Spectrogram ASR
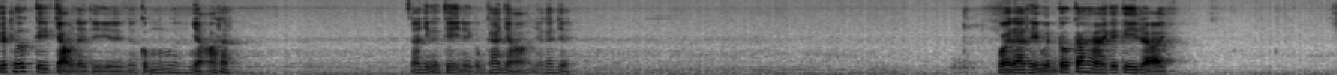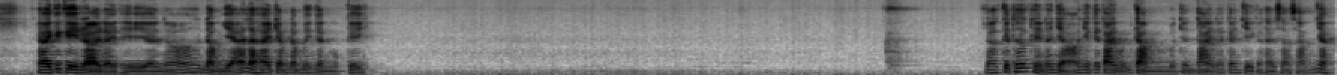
Kích thước cái chậu này thì nó cũng nhỏ thôi. Đó, những cái kỳ này cũng khá nhỏ nha các anh chị. Ngoài ra thì mình có có hai cái kỳ rời. Hai cái kỳ rời này thì à, nó đồng giá là 250.000 một kỳ. Đó, kích thước thì nó nhỏ như cái tay mình cầm trên tay đó các anh chị có thể so sánh nha.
